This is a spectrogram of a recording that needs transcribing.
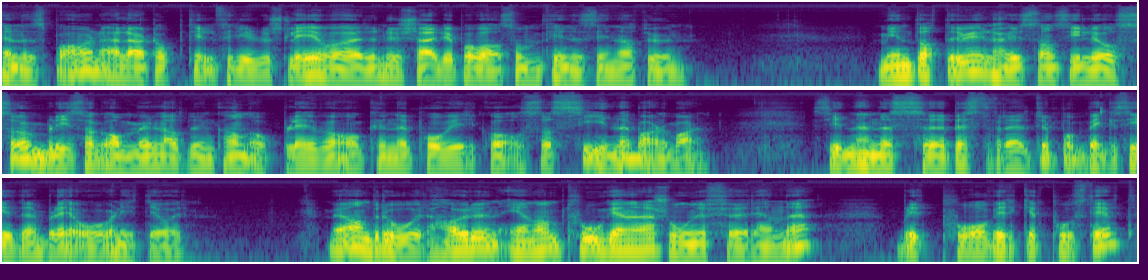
Hennes barn er lært opp til friluftsliv og er nysgjerrige på hva som finnes i naturen. Min datter vil høyst sannsynlig også bli så gammel at hun kan oppleve å kunne påvirke også sine barnebarn, siden hennes besteforeldre på begge sider ble over 90 år. Med andre ord har hun gjennom to generasjoner før henne blitt påvirket positivt,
